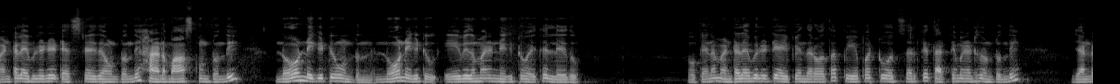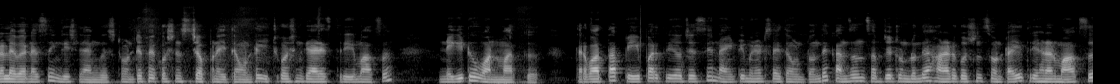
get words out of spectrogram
మెంటల్ ఎబిలిటీ టెస్ట్ అయితే ఉంటుంది హండ్రెడ్ మార్క్స్ ఉంటుంది నో నెగిటివ్ ఉంటుంది. నో నెగిటివ్ ఏ విధమైన నెగిటివ్ అయితే లేదు. ఓకేనా? మెంటల్ ఎబిలిటీ అయిపోయిన తర్వాత పేపర్ టూ వచ్చేసరికి థర్టీ మినిట్స్ ఉంటుంది. General awareness English language twenty five questions చెప్పని అయితే ఉంటాయి. Each question carries three marks negative one mark తర్వాత పేపర్ త్రీ వచ్చేసి నైంటీ మినిట్స్ అయితే ఉంటుంది. కన్సర్న్ సబ్జెక్ట్ ఉంటుంది హండ్రెడ్ క్వశ్చన్స్ ఉంటాయి త్రీ హండ్రెడ్ మార్క్స్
